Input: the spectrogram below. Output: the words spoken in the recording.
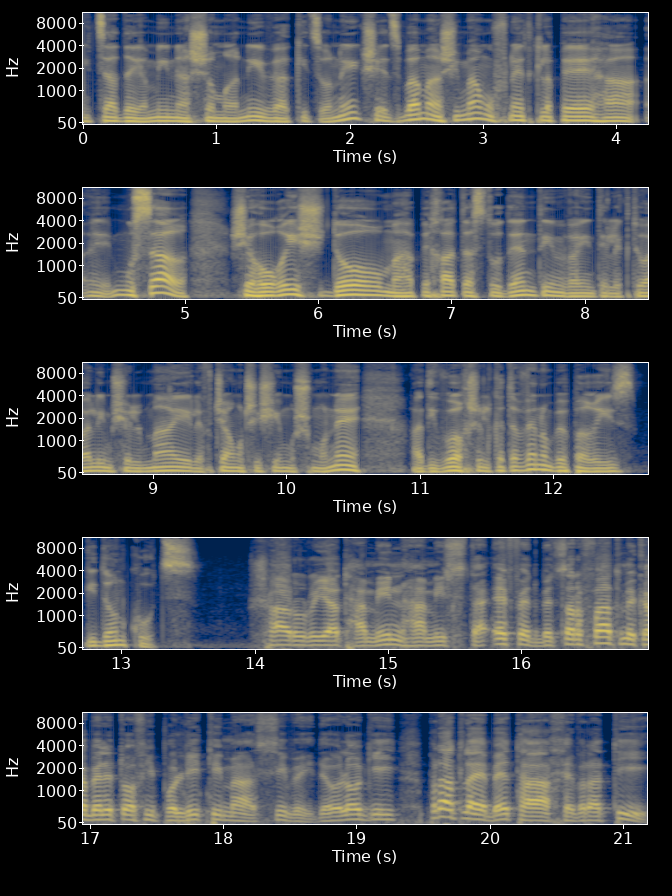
מצד הימין השמרני והקיצוני, כשאצבע מאשימה מופנית כלפי המוסר שהוריש דור מהפכת הסטודנטים והאינטלקטואלים של מאי 1968. הדיווח של כתבנו בפריז, גדעון קוץ. שערוריית המין המסתעפת בצרפת מקבלת אופי פוליטי, מעשי ואידיאולוגי, פרט להיבט החברתי.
